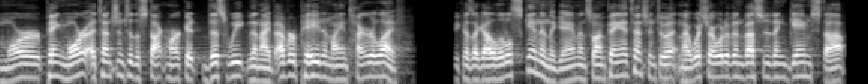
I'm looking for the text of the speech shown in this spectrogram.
more paying more attention to the stock market this week than I've ever paid in my entire life because I got a little skin in the game, and so I'm paying attention to it. And I wish I would have invested in GameStop,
